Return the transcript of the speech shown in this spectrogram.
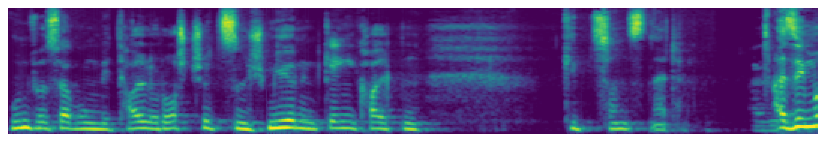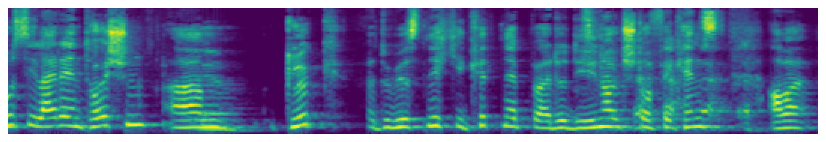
Unversorgung, Metall, Rostschützen, Schmieren, gängig halten, gibt's sonst nicht. Also, also ich muss Sie leider enttäuschen. Ähm, ja. Glück, du wirst nicht gekidnappt, weil du die Inhaltsstoffe kennst, aber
